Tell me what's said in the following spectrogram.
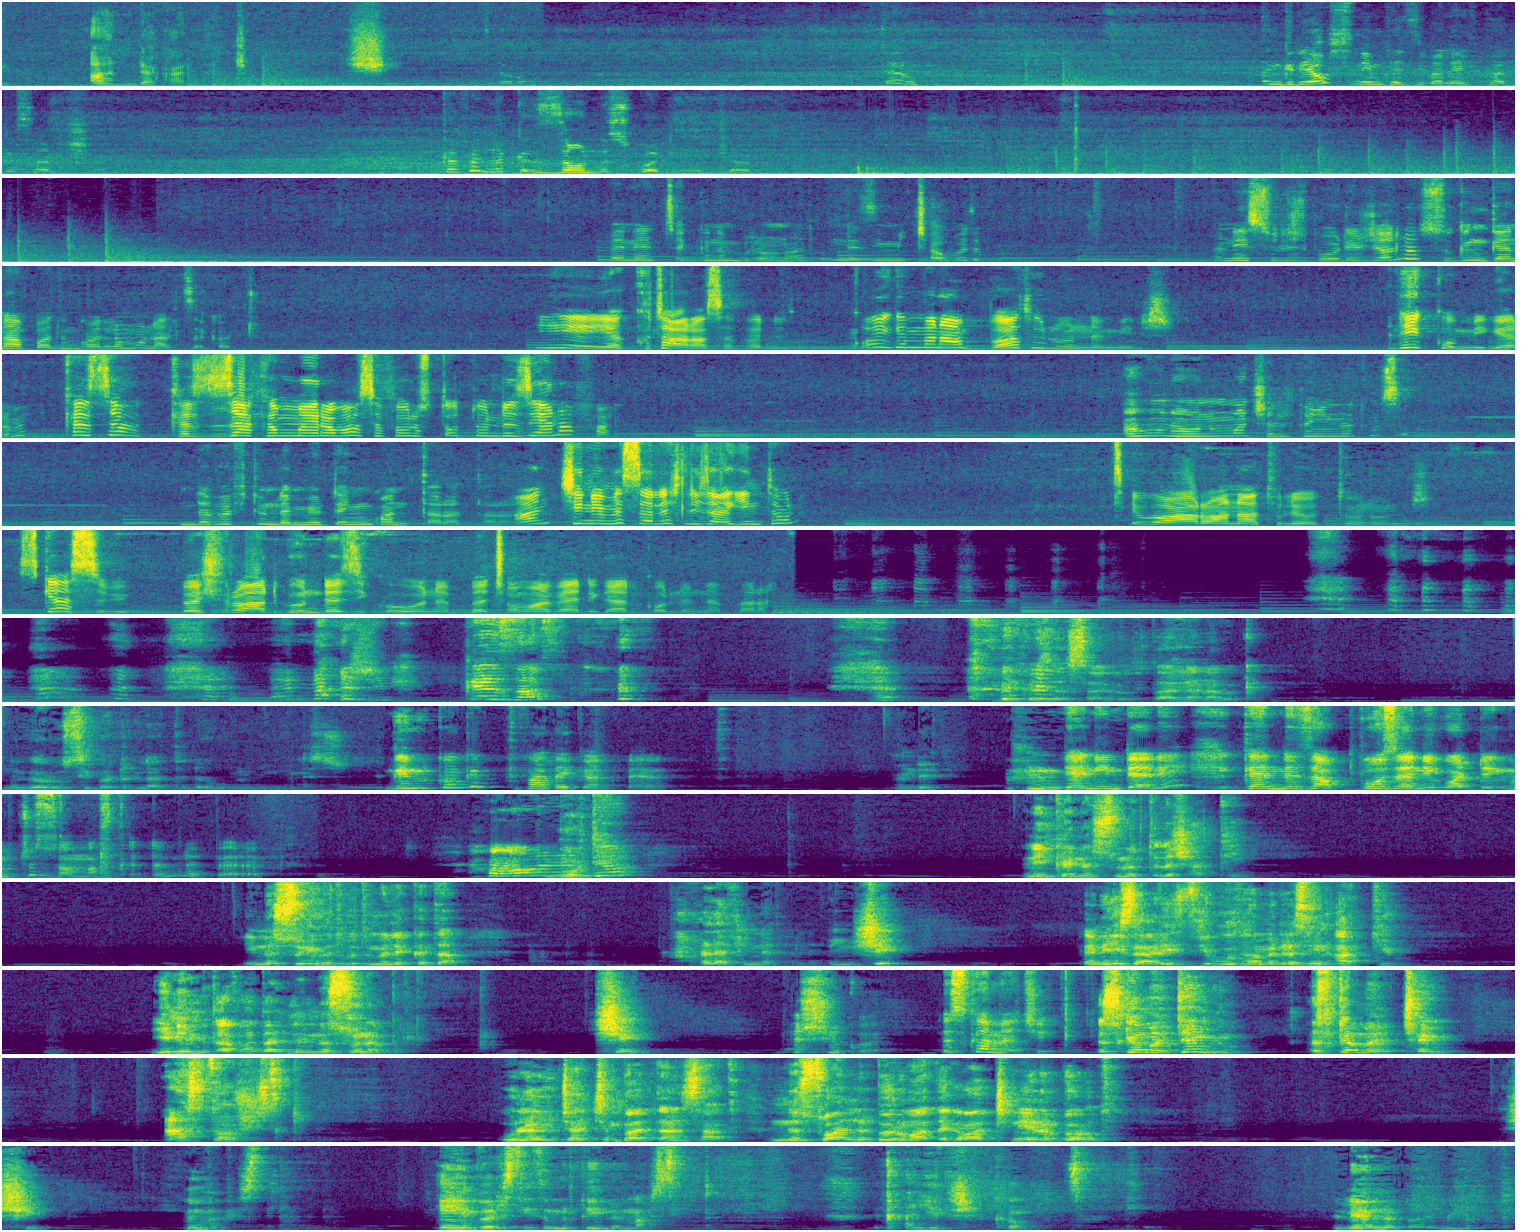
አንድ አካል ናቸው። እሺ ጥሩ ጥሩ። እንግዲያውስ እኔም ከዚህ በላይ ልታገስ አልችልም። ከፈለክ እዛው እነሱ ጓደኞች አሉ። በእኔ አትጨክንም ብሎ ነው አይደል እንደዚህ የሚጫወትብ? እኔ እሱ ልጅ በወደጃለሁ፣ እሱ ግን ገና አባት እንኳን ለመሆን አልተዘጋጁም። ይሄ የኩታራ ሰፈር ልጅ ቆይ ግን ምን አባት ሁሉ ነው የሚልሽ? እኔ እኮ የሚገርመኝ ከዛ ከዛ ከማይረባ ሰፈር ውስጥ ወጥቶ እንደዚህ ያናፋል። አሁን አሁንማ ቸልተኝነት ምስል እንደ በፊቱ እንደሚወደኝ እንኳን እጠራጠራለሁ። አንቺን የመሰለች ልጅ አግኝቶ ነው ጢባሯ አናቱ ላይ ወጥቶ ነው እንጂ። እስኪ አስቢው፣ በሽሮ አድጎ እንደዚህ ከሆነ በጮማ ቢያድግ አልቆልን ነበራ። እና እሺ ከዛስ? ምን ከዛ ሳለው ጣላና በቃ ነገሩ ሲበርድላት ትደውልልኛለች። ግን እኮ ግን ጥፋተኛ ነበረ። እንዴት? እንደኔ እንደኔ ከነዛ ቦዘኔ ጓደኞቹ እሷን ማስቀደም ነበረብህ። አሁን እኔ ከእነሱ ነጥለሽ አትይኝ። የእነሱን ህይወት በተመለከተ ኃላፊነት አለብኝ። እሺ እኔ ዛሬ እዚህ ቦታ መድረሴን አትዩ። የኔም ዕጣ ፈንታ እንደነሱ ነበር። እሺ እሺ ቆይ እስከ መቼ? እስከ መቼም ይሁን እስከ መቼም አስታውሽ እስኪ ወላጆቻችን ባጣን ሰዓት እነሱ አልነበሩም አጠገባችን የነበሩት። እሺ ዩኒቨርሲቲ የዩኒቨርሲቲ ትምህርት ልማር ሲል ዕቃ እየተሸከሙ ሊያን ነበር የሚሉት?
